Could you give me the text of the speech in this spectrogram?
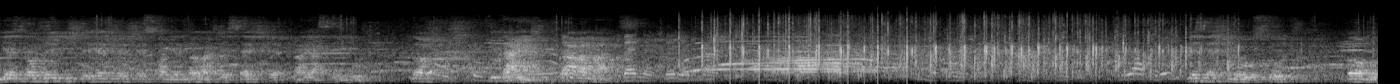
nie zdążyliście jeszcze się zorientować, jesteście na Jasnej Górze. Doszliście. Witajcie. Brawa dla was. Jesteśmy u stóp domu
